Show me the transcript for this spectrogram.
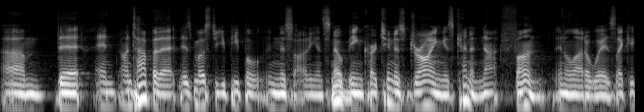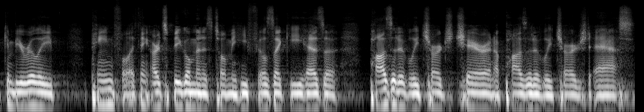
um, that and on top of that, as most of you people in this audience know, being cartoonist drawing is kind of not fun in a lot of ways. Like it can be really painful. I think Art Spiegelman has told me he feels like he has a positively charged chair and a positively charged ass.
